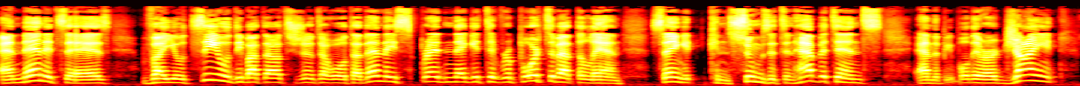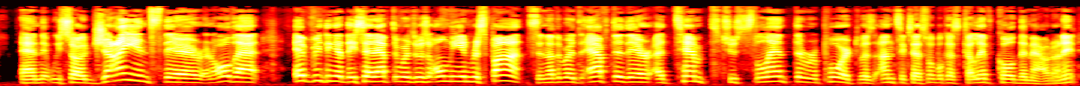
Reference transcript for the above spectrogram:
And then it says, Then they spread negative reports about the land, saying it consumes its inhabitants, and the people there are giant, and that we saw giants there, and all that. Everything that they said afterwards was only in response. In other words, after their attempt to slant the report was unsuccessful because Kalev called them out on it,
